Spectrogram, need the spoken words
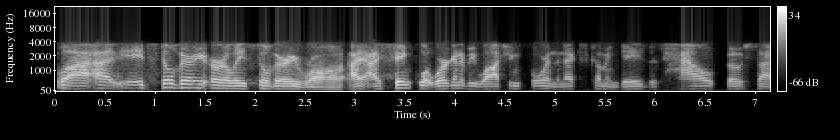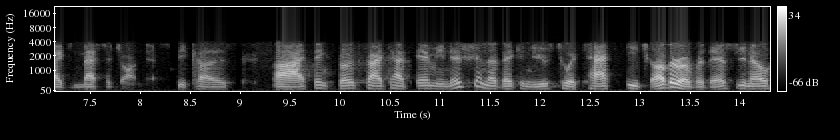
Well, I, I, it's still very early, still very raw. I, I think what we're going to be watching for in the next coming days is how both sides message on this, because uh, I think both sides have ammunition that they can use to attack each other over this. You know,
